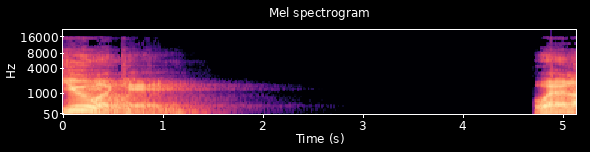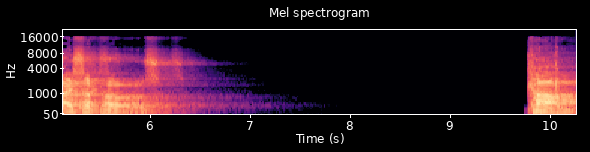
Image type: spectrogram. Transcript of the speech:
You again! Well, I suppose. Come,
